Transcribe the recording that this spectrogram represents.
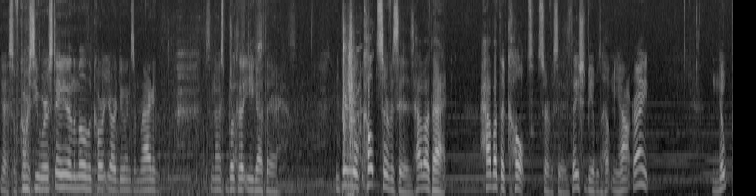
Yes, of course you were standing in the middle of the courtyard doing some writing. It's a nice book that you got there. Imperial Cult Services. How about that? How about the cult services? They should be able to help me out, right? Nope.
